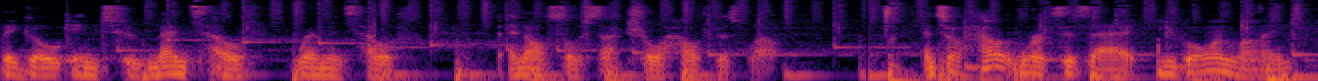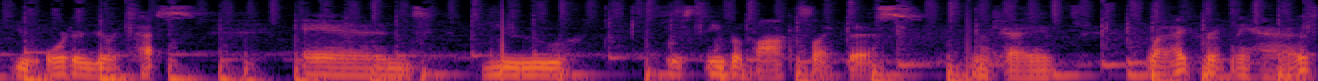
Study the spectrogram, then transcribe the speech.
They go into men's health, women's health, and also sexual health as well. And so how it works is that you go online, you order your tests, and you receive a box like this. Okay. What I currently have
